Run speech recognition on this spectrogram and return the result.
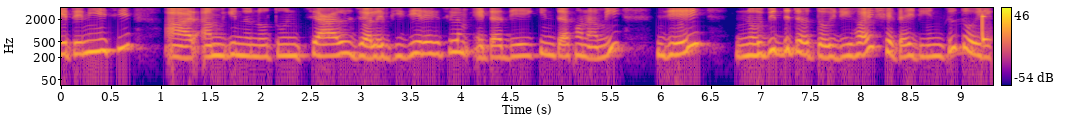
কেটে নিয়েছি। আর আমি কিন্তু নতুন চাল জলে ভিজিয়ে রেখেছিলাম, এটা দিয়েই কিন্তু এখন আমি যেই নৈবেদ্যটা তৈরি হয় সেটাই কিন্তু তৈরি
